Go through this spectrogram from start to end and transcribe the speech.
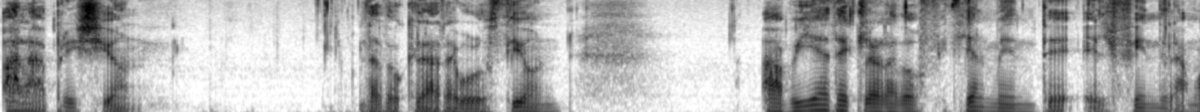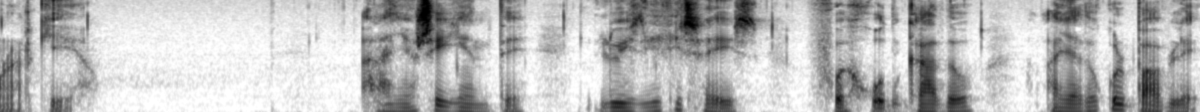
a la prisión, dado que la revolución había declarado oficialmente el fin de la monarquía. Al año siguiente, Luis XVI fue juzgado, hallado culpable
